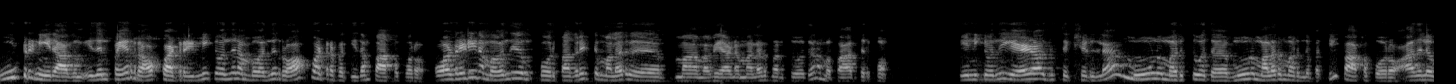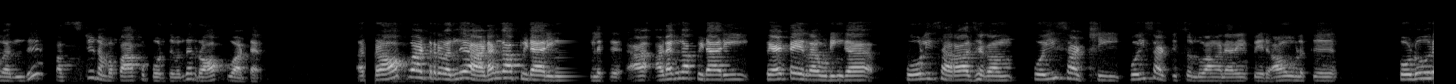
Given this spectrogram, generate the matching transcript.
ஊற்று நீராகும். இதன் பெயர் ராக் வாட்டர். இன்னைக்கு வந்து நம்ம வந்து ராக் வாட்டரை பத்தி தான் பார்க்க போறோம். ஆல்ரெடி நம்ம வந்து ஒரு பதினெட்டு மலர் வகையான மலர் மருத்துவத்தை நம்ம பார்த்திருக்கோம். இன்னைக்கு வந்து ஏழாவது செக்ஷன்ல மூணு மருத்துவத்தை மூணு மலர் மருந்தை பத்தி பார்க்க போறோம். அதுல வந்து ஃபர்ஸ்ட் நம்ம பார்க்க போறது வந்து ராக் வாட்டர் ராக் வாட்டர் வந்து அடங்கா பிடாரிங்களுக்கு அடங்கா பிடாரி பேட்டை ரவுடிங்க போலீஸ் அராஜகம் பொய் சாட்சி பொய் சாட்சி சொல்லுவாங்க நிறைய பேர். அவங்களுக்கு கொடூர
